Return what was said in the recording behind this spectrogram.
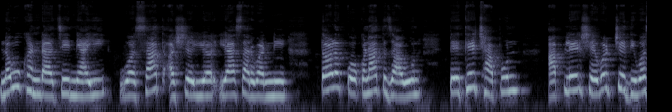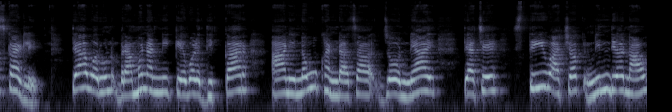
नऊ खंडाचे न्यायी व सात आश्रय या सर्वांनी तळ कोकणात जाऊन तेथे छापून आपले शेवटचे दिवस काढले. त्यावरून ब्राह्मणांनी केवळ धिक्कार आणि नऊ खंडाचा जो न्याय त्याचे स्त्रीवाचक निंद्य नाव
